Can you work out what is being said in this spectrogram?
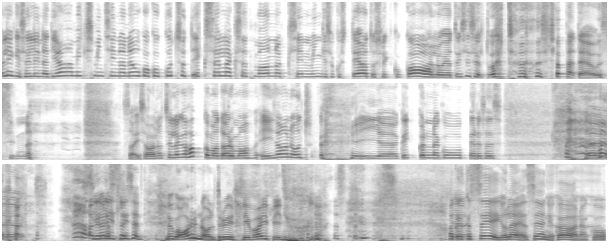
oligi selline, et jaa, miks mind sinna nõukokku kutsuti, eks selleks, et ma annaksin mingisugust teaduslikku kaalu ja tõsiseltvõetavust ja pädevust sinna. sa ei saanud sellega hakkama, Tarmo, ei saanud. Ei, äh, kõik on nagu perses. Siin olid see... lihtsalt nagu Arnold Rüütli vaibid aga kas see ei ole, see on ju ka nagu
